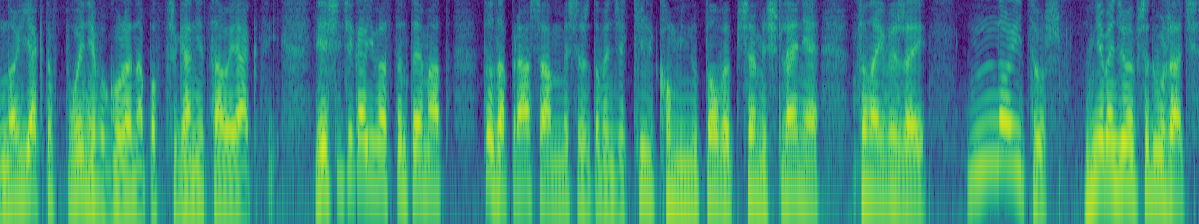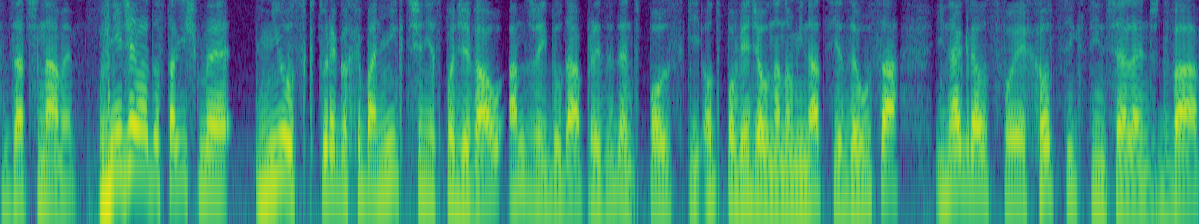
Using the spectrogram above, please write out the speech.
no i jak to wpłynie w ogóle na postrzeganie całej akcji. Jeśli ciekawi Was ten temat, to zapraszam. Myślę, że to będzie kilkuminutowe przemyślenie, co najwyżej. No i cóż, nie będziemy przedłużać, zaczynamy. W niedzielę dostaliśmy news, którego chyba nikt się nie spodziewał. Andrzej Duda, prezydent Polski, odpowiedział na nominację Zeusa i nagrał swoje Hot 16 Challenge 2.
